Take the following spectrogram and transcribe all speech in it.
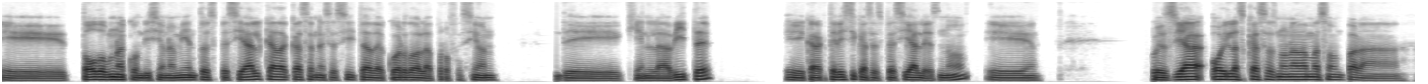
eh, todo un acondicionamiento especial. Cada casa necesita, de acuerdo a la profesión de quien la habite, eh, características especiales, ¿no? pues ya hoy las casas no nada más son para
